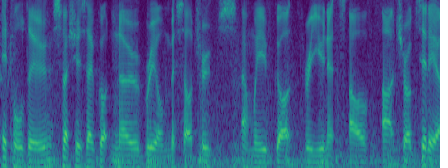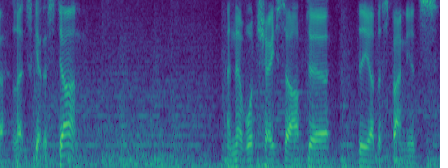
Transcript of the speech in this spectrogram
it'll do, especially as they've got no real missile troops, and we've got three units of archer auxilia. Let's get this done. And then we'll chase after the other Spaniards.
